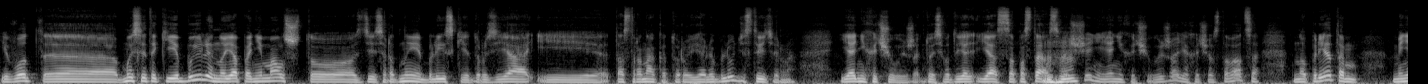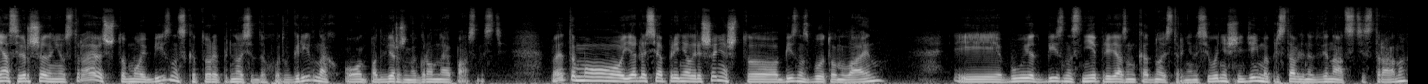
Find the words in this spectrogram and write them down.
И вот э, мысли такие были, но я понимал, что здесь родные, близкие, друзья и та страна, которую я люблю, действительно, я не хочу уезжать. То есть вот я, я сопоставил свои Мгм. ощущения, я не хочу уезжать, я хочу оставаться, но при этом меня совершенно не устраивает, что мой бизнес, который приносит доход в гривнах, он подвержен огромной опасности. Поэтому я для себя принял решение, что бизнес будет онлайн, и будет бизнес не привязан к одной стране. На сегодняшний день мы представлены в 12 странах,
